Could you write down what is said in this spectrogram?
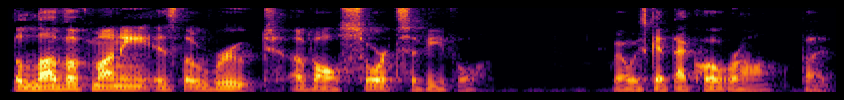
The love of money is the root of all sorts of evil. We always get that quote wrong, but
